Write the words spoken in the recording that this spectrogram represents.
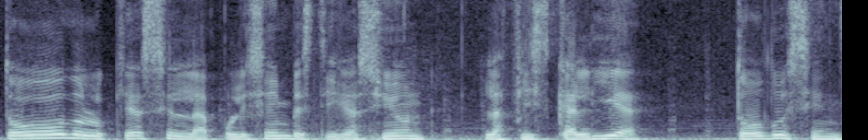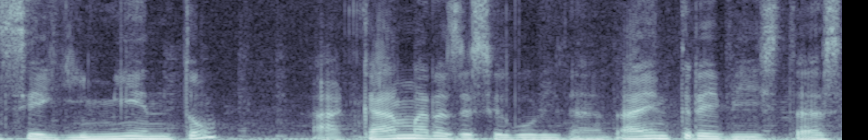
todo lo que hace la policía de investigación, la fiscalía, todo es en seguimiento a cámaras de seguridad, a entrevistas,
